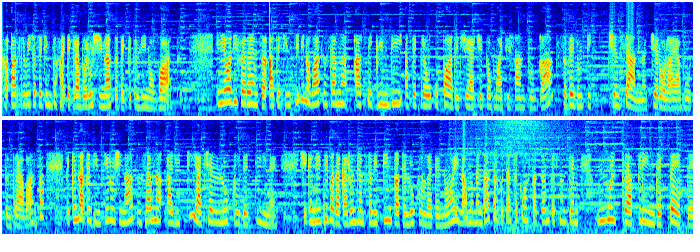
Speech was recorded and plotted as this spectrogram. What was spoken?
că ar trebui să se simtă mai degrabă rușinată decât vinovat. E o diferență. A te simți vinovat înseamnă a te gândi, a te preocupa de ceea ce tocmai ți s-a întâmplat, să vezi un pic ce înseamnă, ce rol ai avut în treaba asta, pe când a te simți rușinat înseamnă a lipi acel lucru de tine. Și gândiți-vă, dacă ajungem să lipim toate lucrurile de noi, la un moment dat ar putea să constatăm că suntem mult prea plini de pete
